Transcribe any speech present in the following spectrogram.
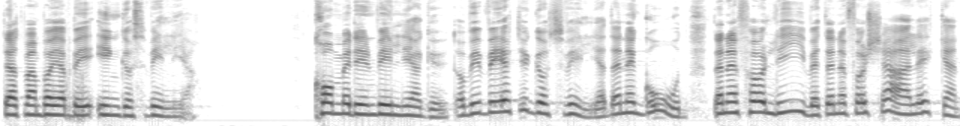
det är att man börjar be in Guds vilja. Kommer din vilja Gud? Och vi vet ju Guds vilja, den är god, den är för livet, den är för kärleken.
